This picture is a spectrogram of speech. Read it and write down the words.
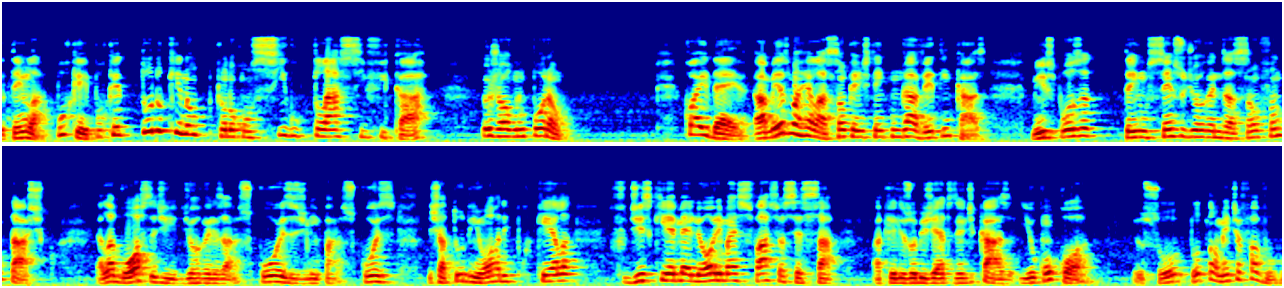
eu tenho lá. Por quê? Porque tudo que, não, que eu não consigo classificar, eu jogo no porão. Qual a ideia? A mesma relação que a gente tem com gaveta em casa. Minha esposa tem um senso de organização fantástico. Ela gosta de, de organizar as coisas, de limpar as coisas, deixar tudo em ordem, porque ela diz que é melhor e mais fácil acessar aqueles objetos dentro de casa. E eu concordo, eu sou totalmente a favor.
